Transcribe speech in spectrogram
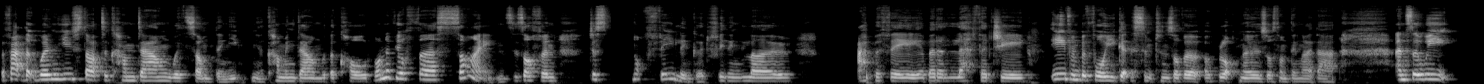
the fact that when you start to come down with something you, you know coming down with a cold one of your first signs is often just not feeling good feeling low apathy, a bit of lethargy, even before you get the symptoms of a, a blocked nose or something like that. And so we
